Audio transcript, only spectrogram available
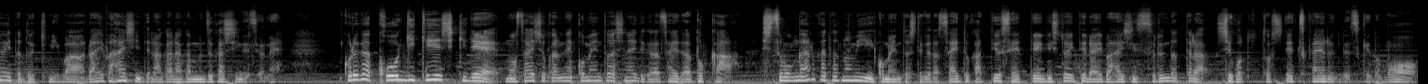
えた時にはライブ配信ってなかなか難しいんですよね。これが講義形式でもう最初からねコメントはしないでくださいだとか質問がある方のみコメントしてくださいとかっていう設定にしといてライブ配信するんだったら仕事として使えるんですけども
